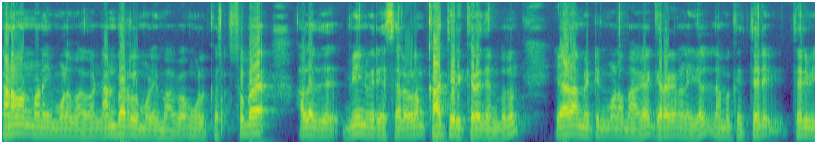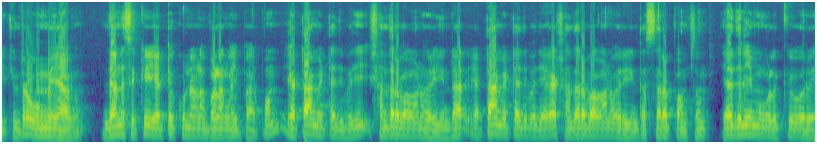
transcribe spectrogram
கணவன் மனைவி மூலமாக நண்பர்கள் மூலியமாக உங்களுக்கு சுப அல்லது வீண் விரிய செலவுகளும் காத்திருக்கிறது என்பதும் ஏழாம் வீட்டின் மூலமாக கிரகநிலைகள் நமக்கு தெரி தெரிவிக்கின்ற உண்மையாகும். தனுசுக்கு எட்டுக்குண்டான பலங்களை பார்ப்போம். எட்டாம் வீட்டதிபதி சந்திர பகவான் வருகின்றார். எட்டாம் வீட்டு அதிபதியாக சந்திர பகவான் வருகின்ற சிறப்பம்சம் எதிலையும் உங்களுக்கு ஒரு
